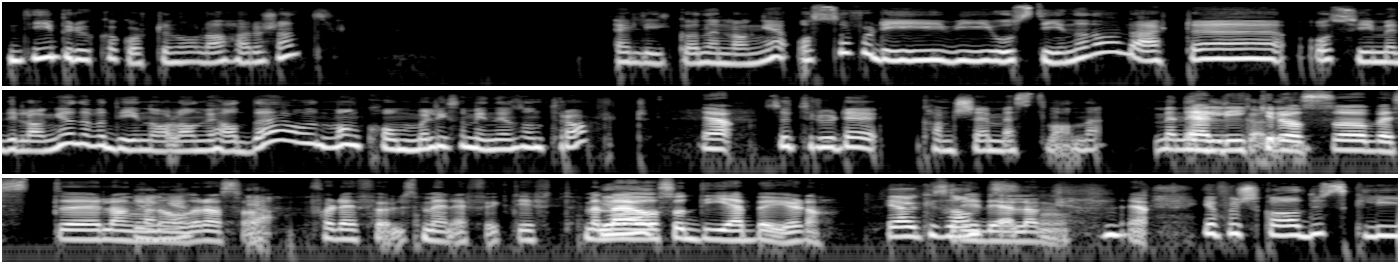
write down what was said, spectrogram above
De bruker korte nåla, har jeg skjønt. Jeg liker den lange, også fordi vi hos Stine da lærte å sy med de lange. Det var de nålene vi hadde, og man kommer liksom inn i en sånn tralt. Ja. Så jeg tror det kanskje er mest vane. Men Jeg liker liker også best eh, lange, Lange, nåler, altså. ja. For det føles mer effektivt. Men det er jo også de jeg bøyer, da. Ja, ikke sant? Fordi de er lange. Ja. Ja, for skal du skli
